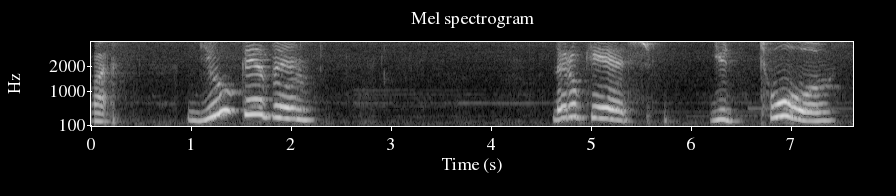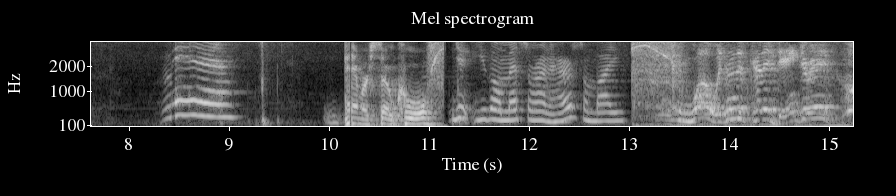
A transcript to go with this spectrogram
But you giving little kids you tools, man. hammer's so cool. You you gonna mess around and hurt somebody? Whoa, isn't this kind of dangerous?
